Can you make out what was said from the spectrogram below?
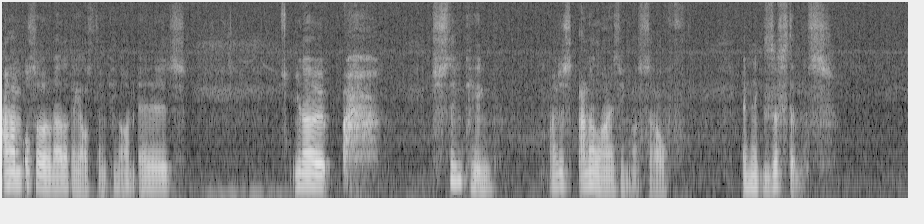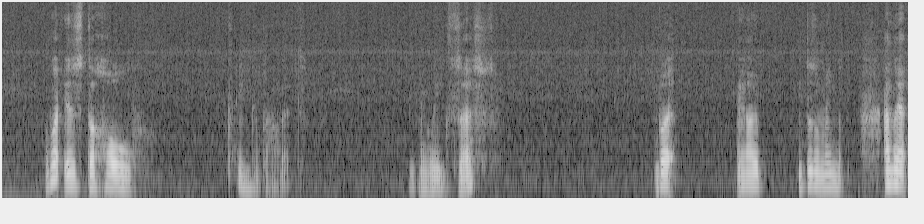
Um, also another thing I was thinking on is, you know, just thinking, I'm just analysing myself in existence. What is the whole thing about it? We exist, but you know, it doesn't mean that, and that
